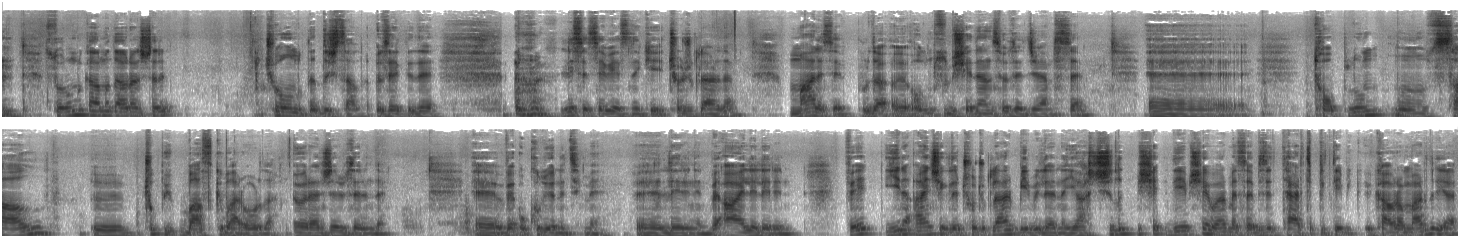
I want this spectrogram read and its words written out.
sorumluluk alma davranışları çoğunlukla dışsal özellikle de lise seviyesindeki çocuklarda. Maalesef burada e, olumsuz bir şeyden söz edeceğim size. E, toplumsal e, çok büyük baskı var orada öğrenciler üzerinde. E, ve okul yönetimilerinin ve ailelerin ve yine aynı şekilde çocuklar birbirlerine yaşçılık bir şey diye bir şey var. Mesela bizde tertiplik diye bir kavram vardır ya.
